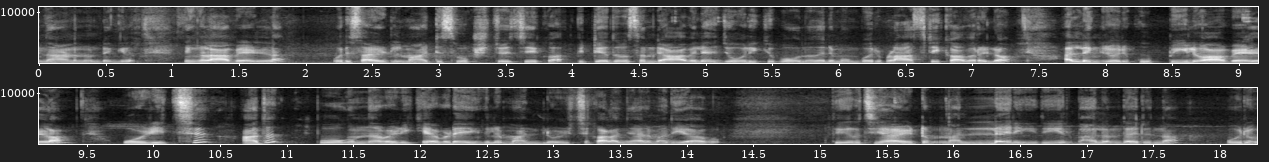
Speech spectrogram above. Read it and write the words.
എന്നാണെന്നുണ്ടെങ്കിൽ നിങ്ങൾ ആ വെള്ളം ഒരു സൈഡിൽ മാറ്റി സൂക്ഷിച്ചു വെച്ചേക്കുക. പിറ്റേ ദിവസം രാവിലെ ജോലിക്ക് പോകുന്നതിന് മുമ്പ് ഒരു പ്ലാസ്റ്റിക് കവറിലോ അല്ലെങ്കിൽ ഒരു കുപ്പിയിലോ ആ വെള്ളം ഒഴിച്ച് അത് പോകുന്ന വഴിക്ക് എവിടെയെങ്കിലും മണ്ണിലൊഴിച്ച് കളഞ്ഞാൽ മതിയാകും. തീർച്ചയായിട്ടും നല്ല രീതിയിൽ ഫലം തരുന്ന ഒരു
